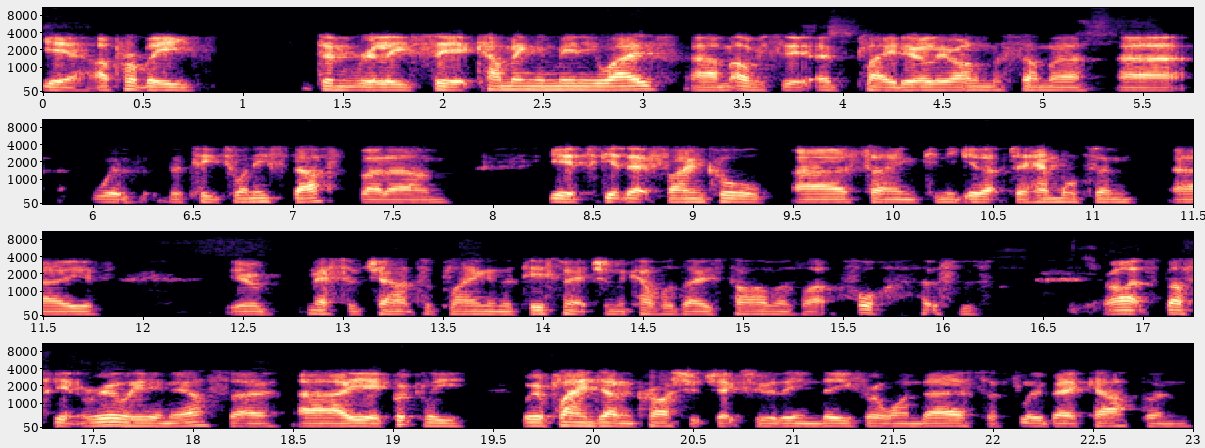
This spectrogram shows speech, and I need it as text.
yeah, I probably didn't really see it coming in many ways. Um, obviously, it played earlier on in the summer uh, with the T20 stuff, but um, yeah, to get that phone call uh, saying, "Can you get up to Hamilton? Uh, you've you're a massive chance of playing in the Test match in a couple of days' time." I was like, "Oh, this is right. Stuff's getting real here now." So uh, yeah, quickly we were playing down in Christchurch actually with ND for one day, so flew back up and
